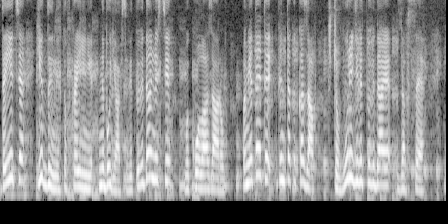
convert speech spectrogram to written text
Здається, єдиний, хто в країні не боявся відповідальності Микола Азаров. Пам'ятаєте, він так і казав, що в уряді відповідає за все. І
